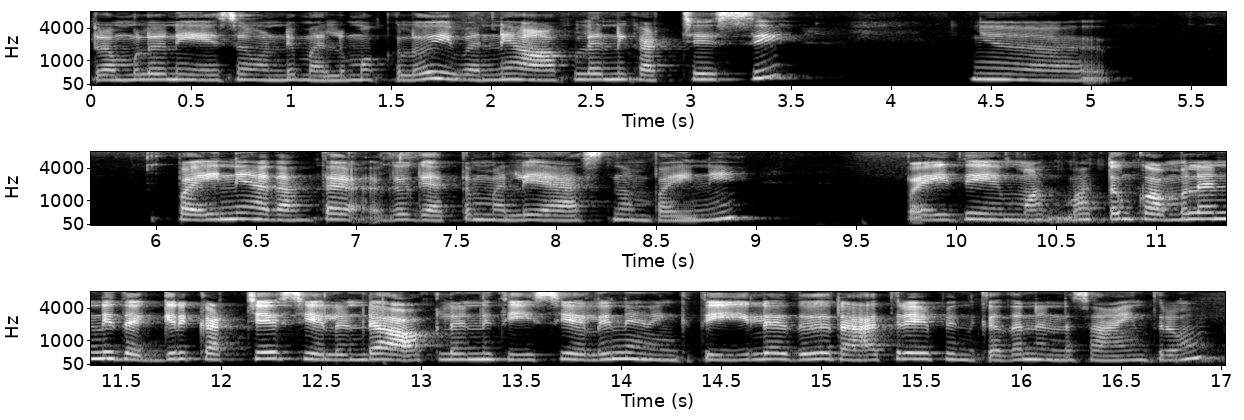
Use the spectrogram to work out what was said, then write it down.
డ్రమ్ములని వేసామండి మల్లె మొక్కలు. ఇవన్నీ ఆకులన్నీ కట్ చేసి పైన అదంతా గెత్తం మళ్ళీ వేస్తున్నాం పైన. పైది మొ- మొత్తం కొమ్మలన్నీ దగ్గర కట్ చేసి ఆకులన్నీ తీసేయాలి. నేను ఇంక తీయలేదు. రాత్రి అయిపోయింది కదా నిన్న సాయంత్రం.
